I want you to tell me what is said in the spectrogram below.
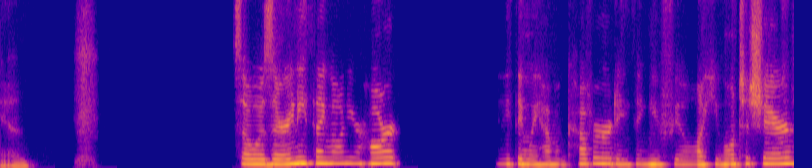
Amen. So, is there anything on your heart? Anything we haven't covered? Anything you feel like you want to share?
